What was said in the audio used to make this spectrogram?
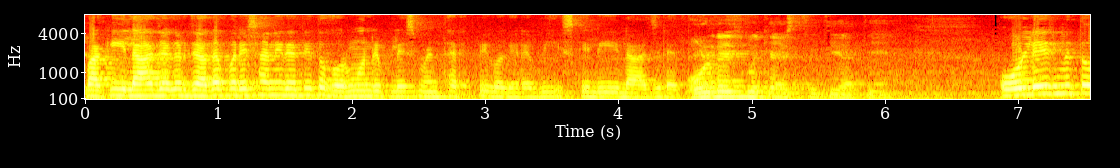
बाकी इलाज अगर ज़्यादा परेशानी रहती तो हार्मोन रिप्लेसमेंट थेरेपी वगैरह भी इसके लिए इलाज रहता है। ओल्ड एज में क्या स्थिति आती है? ओल्ड एज में तो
